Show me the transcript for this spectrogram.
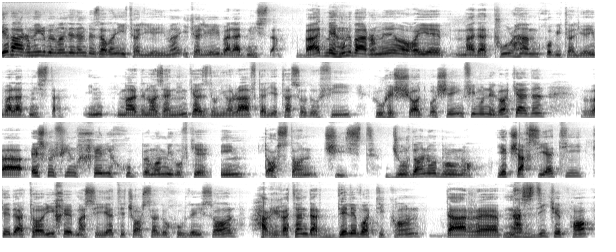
یه برنامه رو به من دادن به زبان ایتالیایی. من ایتالیایی بلد نیستم. بعد مهمون برنامه آقای مددپور هم خب ایتالیایی بلد نیستن. این مرد نازنین که از دنیا رفت در یه تصادفی روحش شاد باشه این فیلم رو نگاه کردن و اسم فیلم خیلی خوب به ما می‌گفت که این داستان چیست. جوردانو برونو یک شخصیتی که در تاریخ مسیحیت 400 خورده سال حقیقتا در دل واتیکان در نزدیک پاپ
